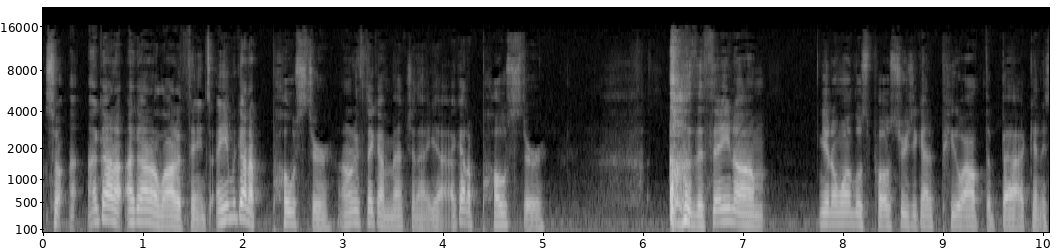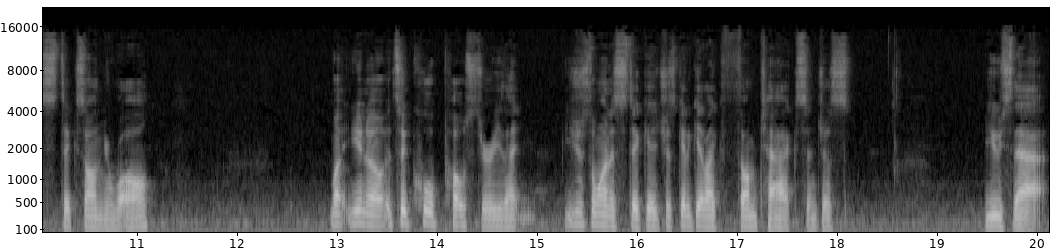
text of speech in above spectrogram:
So I got a, I got a lot of things. I even got a poster. I don't even think I mentioned that yet. I got a poster. the thing, um, you know, one of those posters you gotta peel out the back and it sticks on your wall. But you know, it's a cool poster that you just don't want to stick it. Just gonna get like thumbtacks and just use that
